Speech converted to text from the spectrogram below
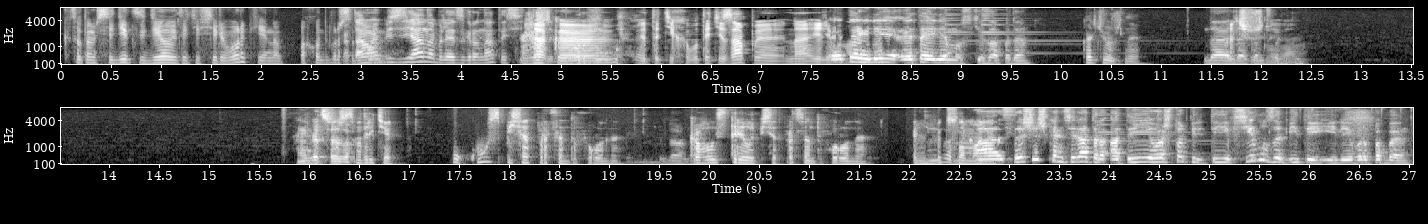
кто там сидит и делает эти все реворки, но походу А просто... там даун. обезьяна, блядь, с гранатой сидит. Так, э, это тихо. Вот эти запы на Элима. это, или, это элемовский запад, да. Кольчужные. Да, да, Кольчужные, кольчужные. да. ГЦ за- Смотрите, укус 50% урона, Да, кровавые стрелы 50% урона. Они как Мгм. сломали. А слышишь, канцелятор, а ты во что, ты в силу забитый или в РПБ?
